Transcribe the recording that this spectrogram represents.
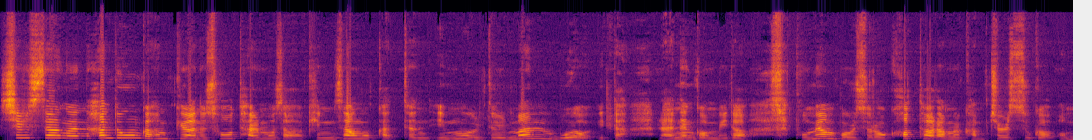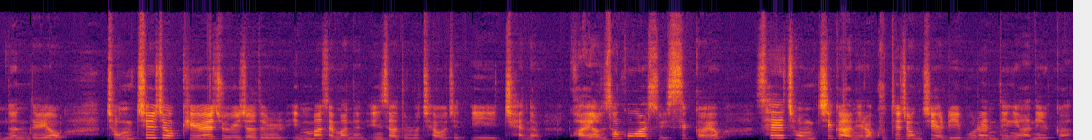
실상은 한동훈과 함께하는 소탈모사 김상욱 같은 인물들만 모여 있다라는 겁니다. 보면 볼 수록 허탈함을 감출 수가 없는데요. 정치적 기회주의자들 입맛에 맞는 인사들로 채워진 이 채널 과연 성공할 수 있을까요? 새 정치가 아니라 구태 정치의 리브랜딩이 아닐까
